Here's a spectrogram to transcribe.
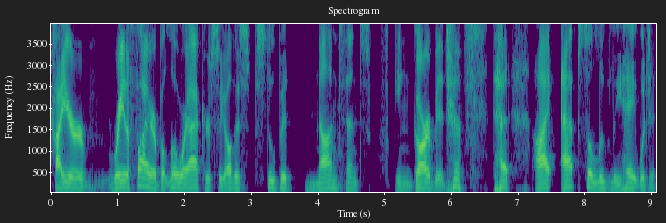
higher rate of fire but lower accuracy all this stupid nonsense fucking garbage that I absolutely hate. Which and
